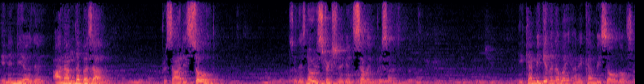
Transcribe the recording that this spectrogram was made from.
in India. The Ananda Bazaar, prasad is sold, so there's no restriction against selling prasad. It can be given away and it can be sold also.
